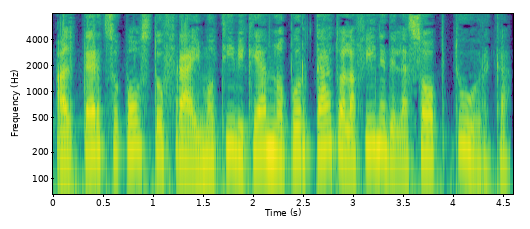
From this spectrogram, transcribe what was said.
Al terzo posto fra i motivi che hanno portato alla fine della soap turca,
